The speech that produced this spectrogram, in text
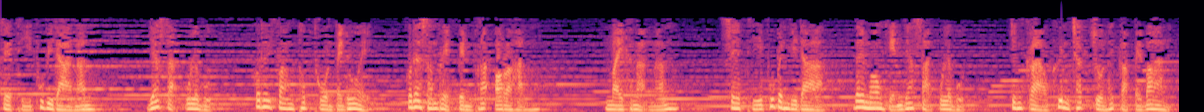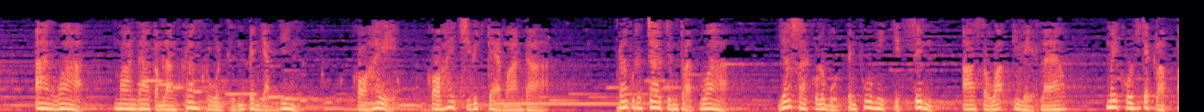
เศรษฐีผู้บิดานั้นยศกุลบุตรก็ได้ฟังทบทวนไปด้วย ก็ได้สำเร็จเป็นพระอรหันต์ในขณะนั้น เศรษฐีผู้เป็นบิดาได้มองเห็นยศากุลบุตร จึงกล่าวขึ้นชักชวนให้กลับไปบ้าน อ้างว่ามารดากำลังคร่ำครวญถึงเป็นอย่างยิ่ง ขอให้ขอให้ชีวิตแก่มารดา พระพุทธเจ้าจึงตรัสว่ายศากุลบุตรเป็นผู้มีจิตสิ้น อาสวะกิเลสแล้ว ไม่ควรที่จะกลับไป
